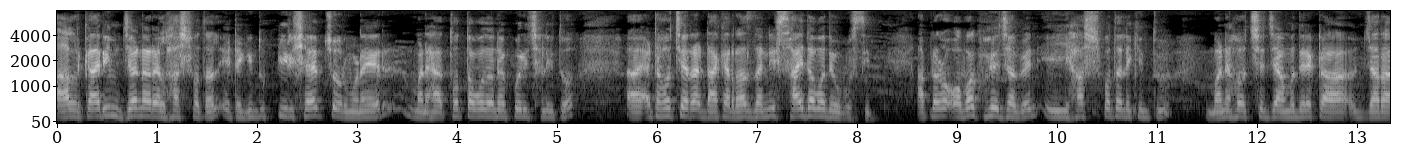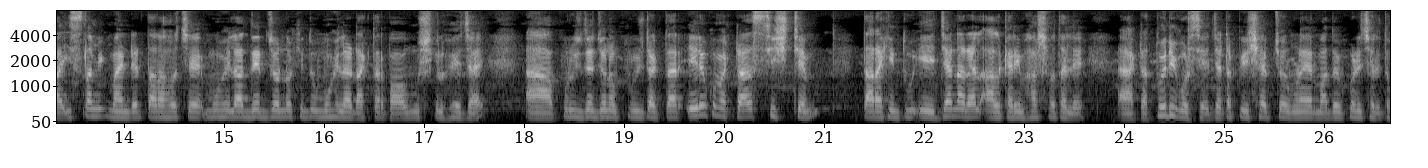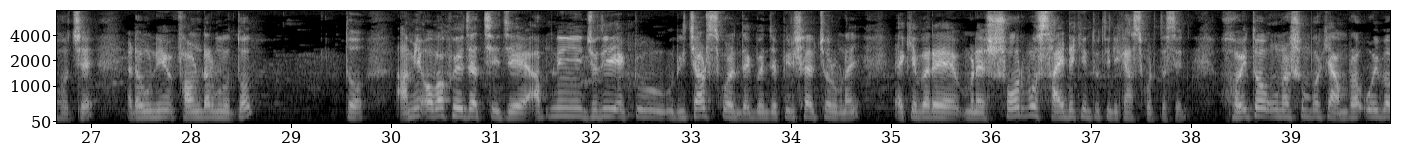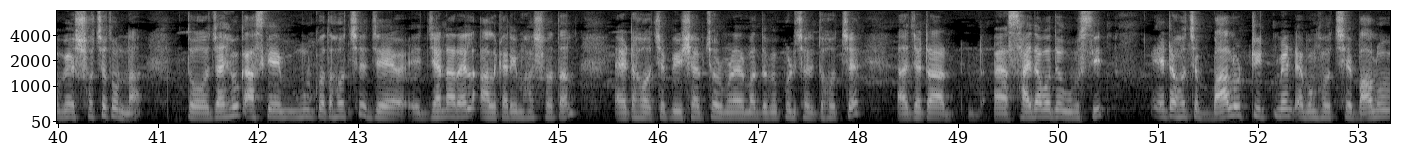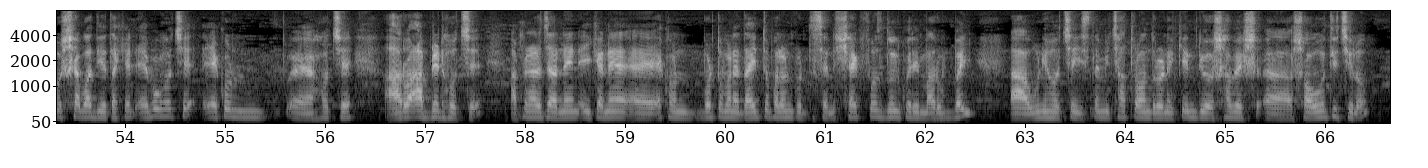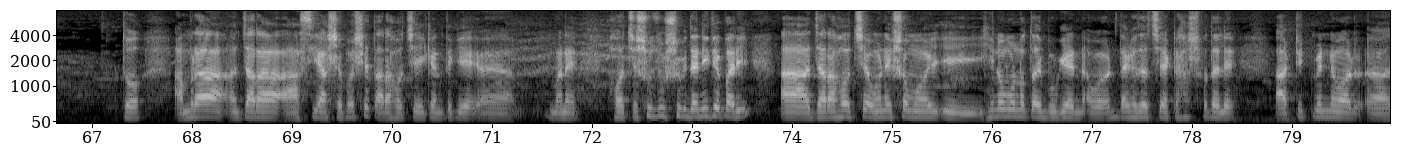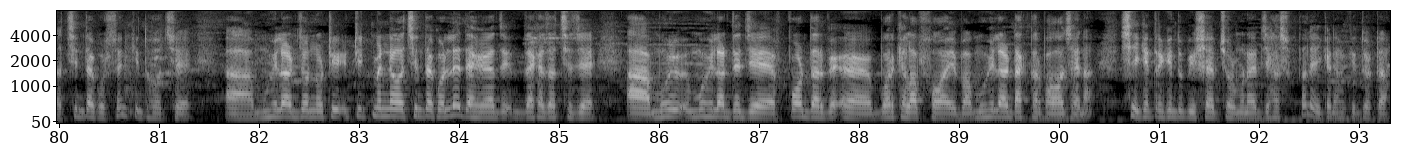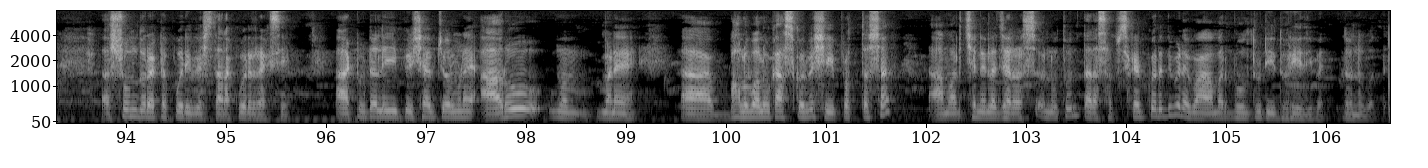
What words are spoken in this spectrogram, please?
আল কারিম general হাসপাতাল এটা কিন্তু পীর সাহেব চৌরমনের মানে হ্যাঁ, তত্ত্বাবধানে পরিচালিত। এটা হচ্ছে ঢাকার রাজধানীর সায়দাবাদে অবস্থিত। আপনারা অবাক হয়ে যাবেন এই হাসপাতালে কিন্তু মানে হচ্ছে যে আমাদের একটা যারা ইসলামিক মাইন্ডেড তারা হচ্ছে মহিলাদের জন্য কিন্তু মহিলা ডাক্তার পাওয়া মুশকিল হয়ে যায়। পুরুষদের জন্য পুরুষ ডাক্তার এরকম একটা সিস্টেম তারা কিন্তু এই জেনারেল আল কারিম হাসপাতালে একটা তৈরি করছে যেটা পীর সাহেব চৌরমনের মাধ্যমে পরিচালিত হচ্ছে। এটা উনি ফাউন্ডার মূলত। তো আমি অবাক হয়ে যাচ্ছি যে আপনি যদি একটু রিচার্জ করেন, দেখবেন যে পীর সাহেব চরমনাই একেবারে মানে সর্ব সাইডে কিন্তু তিনি কাজ করতেছেন। হয়তো ওনার সম্পর্কে আমরা ওইভাবে সচেতন না। তো যাই হোক, আজকে মূল কথা হচ্ছে যে জেনারেল আল কারিম হাসপাতাল, এটা হচ্ছে পীর সাহেব চরমনাইয়ের মাধ্যমে পরিচালিত হচ্ছে যেটা সায়দাবাদে উপস্থিত। এটা হচ্ছে ভালো ট্রিটমেন্ট এবং হচ্ছে ভালো সেবা দিয়ে থাকেন এবং হচ্ছে এখন হচ্ছে আরও আপডেট হচ্ছে। আপনারা জানেন, এইখানে এখন বর্তমানে দায়িত্ব পালন করতেছেন শেখ ফজলুল করিম মারুফ ভাই। উনি হচ্ছে ইসলামী ছাত্র আন্দোলনের কেন্দ্রীয় সাবেক সভাপতি ছিল। তো আমরা যারা আছি আশেপাশে, তারা হচ্ছে এখান থেকে মানে হচ্ছে সুযোগ সুবিধা নিতে পারি। যারা হচ্ছে অনেক সময় এই হীনমন্যতায় ভুগেন দেখা যাচ্ছে একটা হাসপাতালে ট্রিটমেন্ট নেওয়ার চিন্তা করছেন, কিন্তু হচ্ছে মহিলার জন্য ট্রিটমেন্ট নেওয়ার চিন্তা করলে দেখা দেখা যাচ্ছে যে মহি- মহিলাদের যে পর্দার বরখেলাপ হয় বা মহিলার ডাক্তার পাওয়া যায় না, সেই ক্ষেত্রে কিন্তু পীর সাহেব চরমনায়ের যে হাসপাতাল এখানে কিন্তু একটা সুন্দর একটা পরিবেশ তারা করে রাখছে। আর টোটালি পীর সাহেব চরমনায় আরও মানে ভালো ভালো কাজ করবে সেই প্রত্যাশা আমার চ্যানেলে যারা নতুন, তারা সাবস্ক্রাইব করে দিবেন এবং আমার ভুল ত্রুটি ধরিয়ে দিবেন। ধন্যবাদ।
